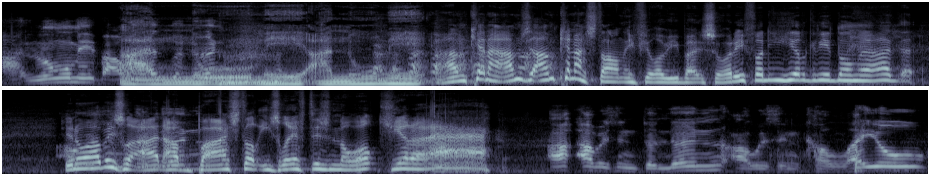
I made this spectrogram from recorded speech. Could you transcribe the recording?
I know, mate, but I I was in the know, noon. mate. I know, mate. I'm kind of, I'm, I'm kind of starting to feel a wee bit sorry for you here, Grado. Mate. I, you know, I was like, that bastard. He's left us in the lurch here. Ah. I, I was in Dunoon. I was in Carlisle.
